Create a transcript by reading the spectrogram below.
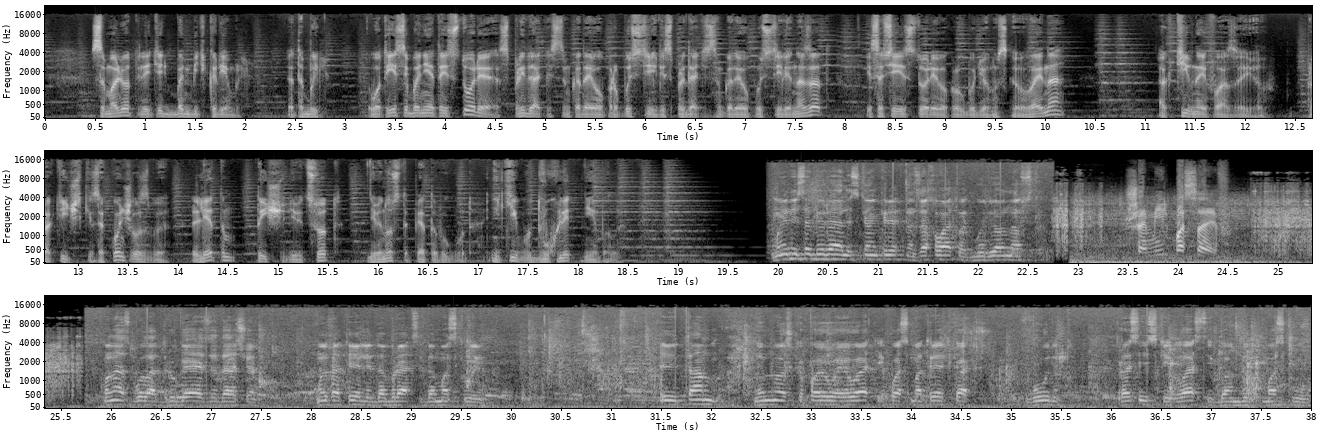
Самолет лететь бомбить Кремль. Это быль. Вот если бы не эта история с предательством, когда его пропустили, с предательством, когда его пустили назад, и со всей историей вокруг Буденновского война, активная фаза ее практически закончилась бы летом 1995 года. Никаких бы двух лет не было. Мы не собирались конкретно захватывать Буденновск. Шамиль Басаев. У нас была другая задача. Мы хотели добраться до Москвы. И там немножко повоевать и посмотреть, как будут российские власти бомбить Москву.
